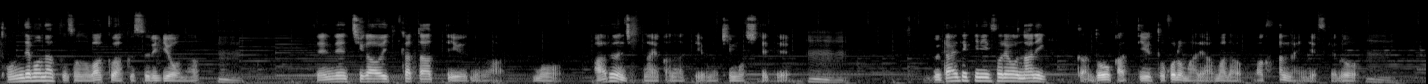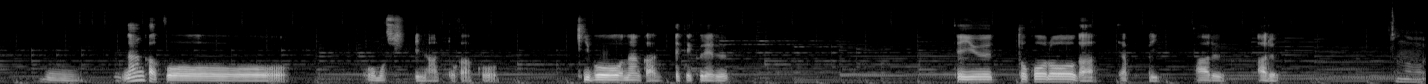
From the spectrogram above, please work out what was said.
とんでもなくそのワクワクするような、全然違う生き方っていうのがもうあるんじゃないかなっていうような気もしてて、具体的にそれを何かどうかっていうところまではまだわかんないんですけど、うん、なんかこう、面白いなとか、こう、希望をなんか出てくれるっていうところがやっぱりある、ある。その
